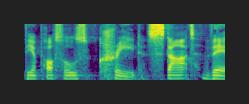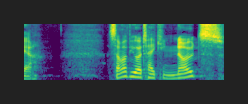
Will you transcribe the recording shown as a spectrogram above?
the Apostles' Creed. Start there. Some of you are taking notes,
